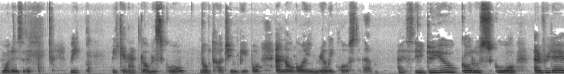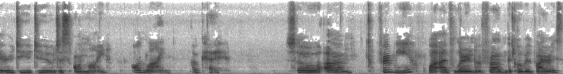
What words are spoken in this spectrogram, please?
What is it? We we cannot go to school, no touching people, and no going really close to them. I see. Do you go to school every day or do you do just online? Online. Okay. So, um, for me, what I've learned from the COVID virus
